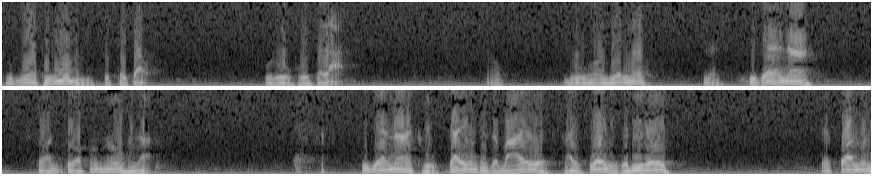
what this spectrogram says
ทุกแง่ทุกมุมพุทธเจ้า ผู้รู้ผู้สละเอาดูเขาเห็นเขานั่นพิจารณาสอนตัวของเขาหละพิจารณาถูกใจมันสบายเออไข่กล้วยนี่ก็ดีเลย แต่ก่อนมัน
